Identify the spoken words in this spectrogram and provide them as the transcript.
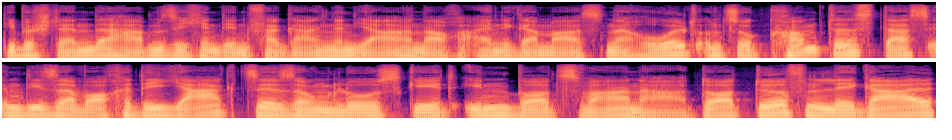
Die Bestände haben sich in den vergangenen Jahren auch einigermaßen erholt und so kommt es, dass in dieser Woche die Jagdsaison losgeht in Botswana. Dort dürfen legal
